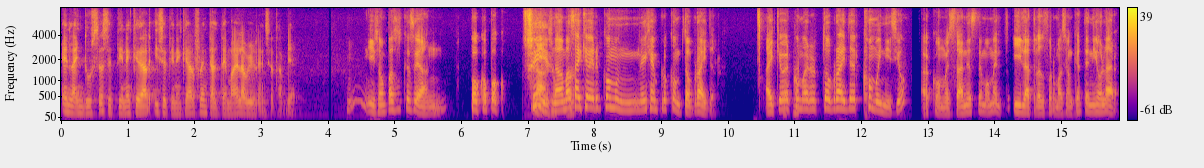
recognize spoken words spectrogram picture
en la industria, se tiene que dar y se tiene que dar frente al tema de la violencia también. Y son pasos que se dan poco a poco. Sí. nada más hay que ver como un ejemplo con Top Rider. Hay que ver cómo era Top Rider, cómo inició, a cómo está en este momento y la transformación que ha tenido Lara.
